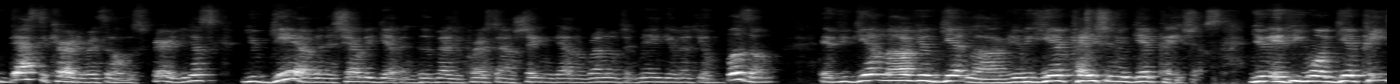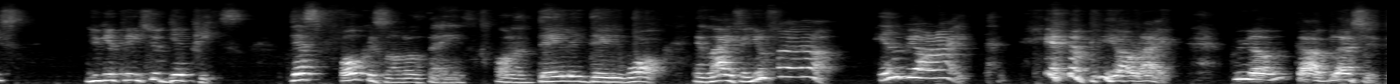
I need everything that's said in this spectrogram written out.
That's the characteristic of the Spirit. You just you give, and it shall be given. Good measure, pressed down, shaken together, run over to men, given into your bosom. If you give love, you get love. If you give patience, you get patience. You, if you want to give peace, you get peace, you get peace. Just focus on those things on a daily, daily walk in life, and you'll find out it'll be all right. it'll be all right. You know, God bless you.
